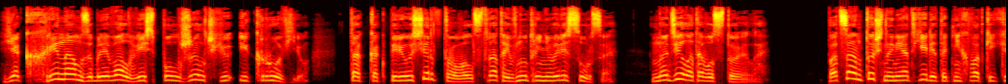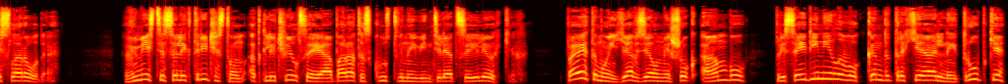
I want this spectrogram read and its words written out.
Я к хренам заблевал весь пол желчью и кровью, так как переусердствовал с тратой внутреннего ресурса. Но дело того стоило. Пацан точно не отъедет от нехватки кислорода. Вместе с электричеством отключился и аппарат искусственной вентиляции легких. Поэтому я взял мешок амбу, присоединил его к эндотрахеальной трубке,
